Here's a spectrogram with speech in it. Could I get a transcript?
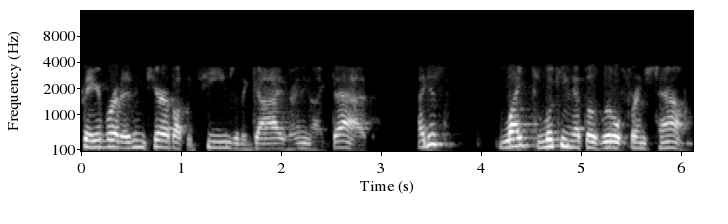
favorite. I didn't care about the teams or the guys or anything like that. I just liked looking at those little French towns.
